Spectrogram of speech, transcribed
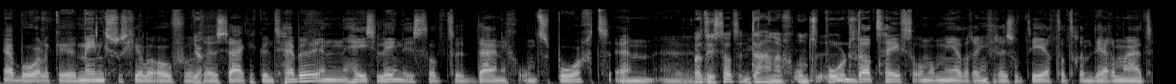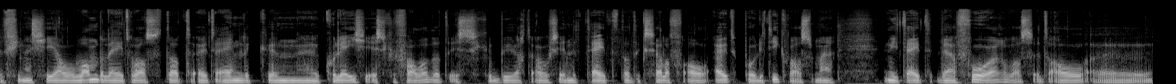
ja, behoorlijke meningsverschillen over ja. zaken kunt hebben. In Heeseleen is dat danig ontspoord. En, Wat is dat, danig ontspoord? Dat heeft onder meer erin geresulteerd dat er een dermate financieel wanbeleid was... dat uiteindelijk een college is gevallen. Dat is gebeurd ook in de tijd dat ik zelf al uit de politiek was. Maar in die tijd daarvoor was het al uh,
